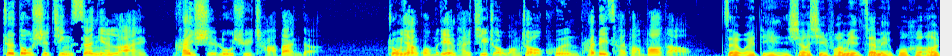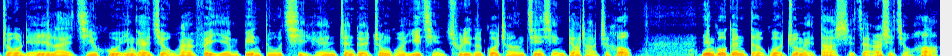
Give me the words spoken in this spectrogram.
这都是近三年来开始陆续查办的。中央广播电台记者王兆坤台北采访报道。在外电消息方面，在美国和澳洲连日来几乎应该就武汉肺炎病毒起源针对中国疫情处理的过程进行调查之后，英国跟德国驻美大使在二十九号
